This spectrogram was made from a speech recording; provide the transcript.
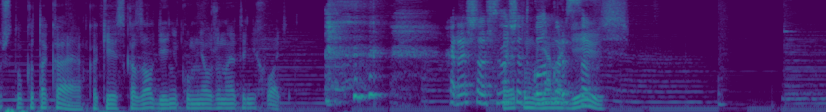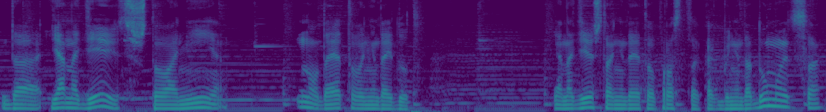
штука такая. Как я и сказал, денег у меня уже на это не хватит. Хорошо, что насчет Поэтому конкурсов? я надеюсь, да, я надеюсь, что они, ну, до этого не дойдут. Я надеюсь, что они до этого просто как бы не додумаются,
